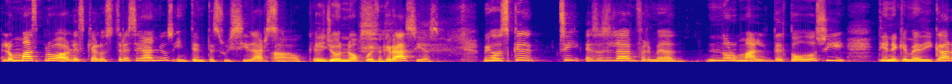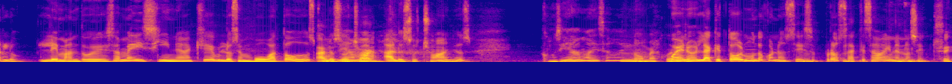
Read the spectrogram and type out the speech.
lo más probable es que a los 13 años intente suicidarse. Ah, ok. Y yo, no, pues gracias. Me dijo, es que sí, esa es la enfermedad normal de todos y tiene que medicarlo. Le mandó esa medicina que los emboba a todos. A ¿cómo los se ocho años. A los ocho años. ¿Cómo se llama esa vaina? No me acuerdo. Bueno, la que todo el mundo conoce, esa Prozac, esa vaina, no sé. Sí.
